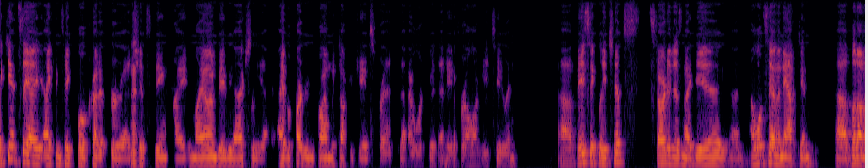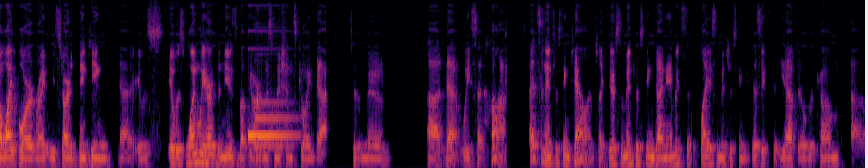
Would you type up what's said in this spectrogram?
I can't say I, I can take full credit for uh, CHIPS being my, my own baby. Actually, uh, I have a partner in crime with Dr. James Fred that I work with at AFRL RV2. And uh, basically, CHIPS started as an idea, uh, I won't say on a napkin, uh, but on a whiteboard, right? We started thinking uh, it was it was when we heard the news about the Artemis missions going back to the moon uh, that we said, huh, that's an interesting challenge. Like there's some interesting dynamics at play, some interesting physics that you have to overcome. Um,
